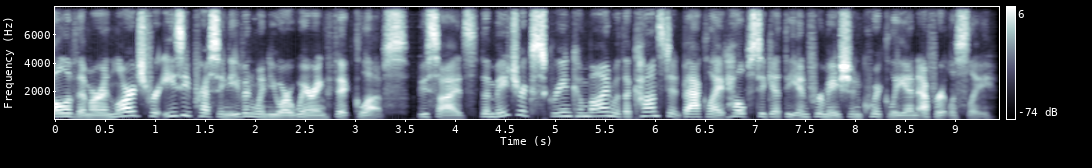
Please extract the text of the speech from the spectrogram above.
All of them are enlarged for easy pressing even when you are wearing thick gloves. Besides, the matrix screen combined with a constant backlight helps to get the information quickly and effortlessly.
